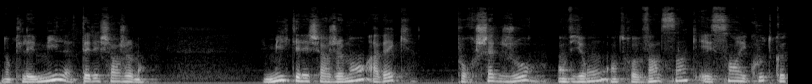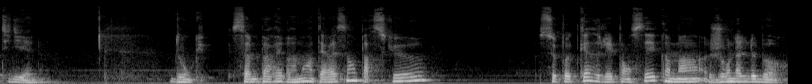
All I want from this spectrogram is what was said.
donc les 1000 téléchargements. 1000 téléchargements avec, pour chaque jour, environ entre 25 et 100 écoutes quotidiennes. Donc ça me paraît vraiment intéressant parce que ce podcast, je l'ai pensé comme un journal de bord.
